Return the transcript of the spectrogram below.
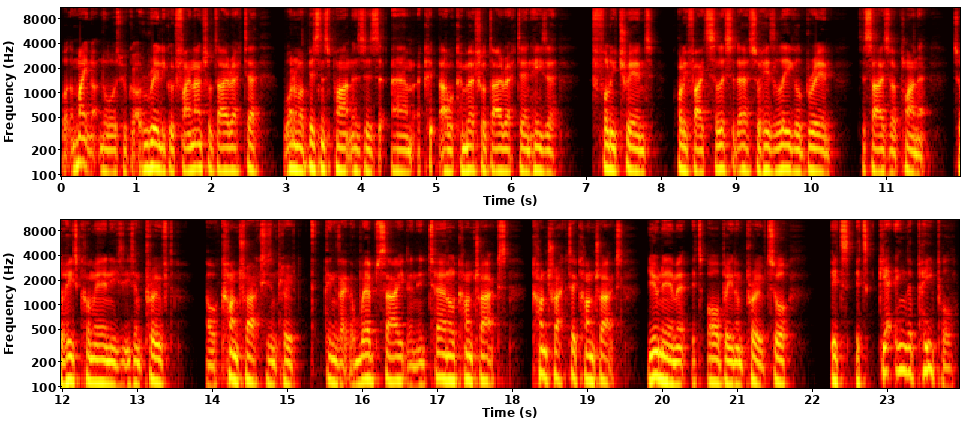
What they might not know is we've got a really good financial director. One of my business partners is um, a, our commercial director, and he's a fully trained, qualified solicitor. So his legal brain is the size of a planet. So he's come in, he's, he's improved our contracts, he's improved things like the website and internal contracts contractor contracts, you name it, it's all been improved. So it's it's getting the people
